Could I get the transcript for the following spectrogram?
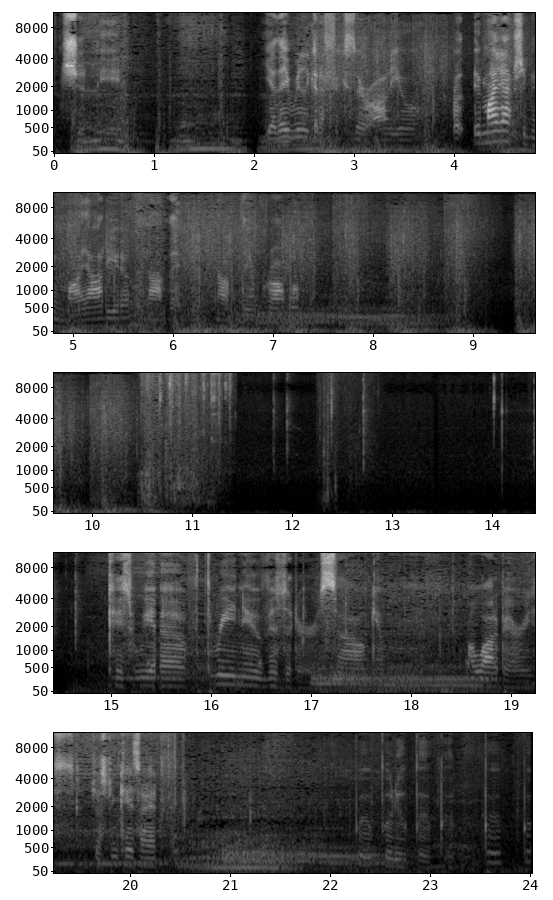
It should be. Yeah, they really gotta fix their audio. But It might actually be my audio, not that, not their problem. We have three new visitors, so I'll give them a lot of berries, just in case I had food. Boop, boop, boop, boop, boop.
